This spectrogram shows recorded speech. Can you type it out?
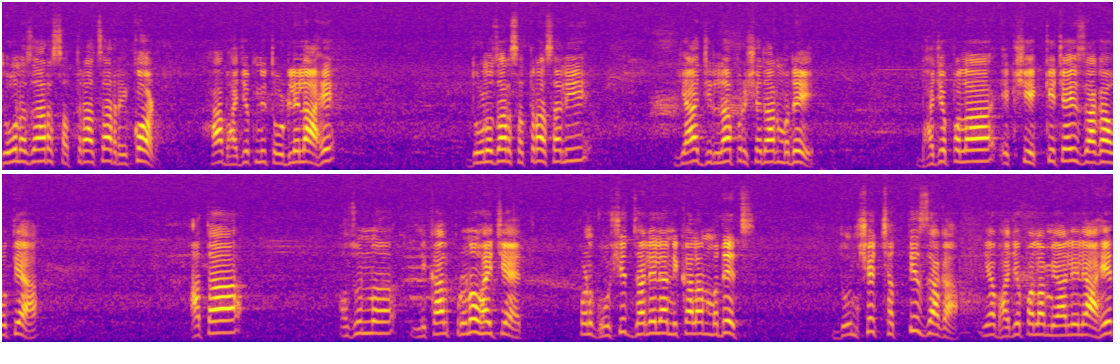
दोन हजार सतराचा रेकॉर्ड हा भाजपने तोडलेला आहे. दोन हजार सतरा साली या जिल्हा परिषदांमध्ये भाजपला एकशे एक्केचाळीस जागा होत्या. आता अजून निकाल पूर्ण व्हायचे आहेत. पण घोषित झालेल्या निकालांमध्येच दोनशे छत्तीस जागा या भाजपला मिळालेल्या आहेत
